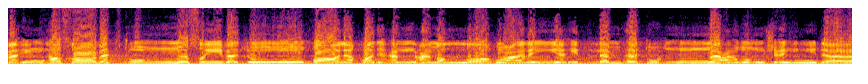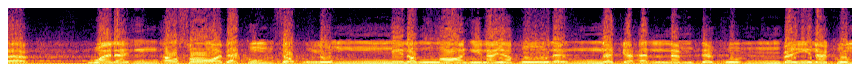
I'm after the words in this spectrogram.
فإن أصابتكم مصيبة قال قد أنعم الله علي إذ لم أكن معهم شهيدا. ولئن أصابكم فضل من الله ليقولن كأن لم تكن بينكم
